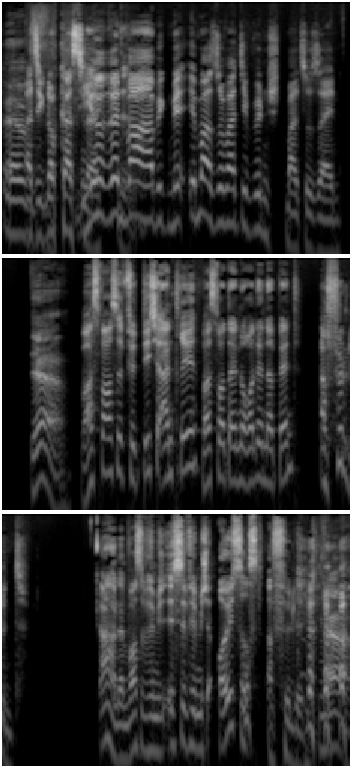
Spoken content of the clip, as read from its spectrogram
Ähm, Als ich noch Kassiererin war, habe ich mir immer so weit gewünscht, mal zu sein. Ja. Was war sie für dich, André? Was war deine Rolle in der Band? Erfüllend. Ah, dann war sie für mich, ist sie für mich äußerst erfüllend. Ja.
